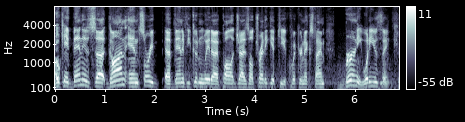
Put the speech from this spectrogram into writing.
Okay, Ben is uh, gone, and sorry, uh, Ben, if you couldn't wait, I apologize. I'll try to get to you quicker next time. Bernie, what do you think?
